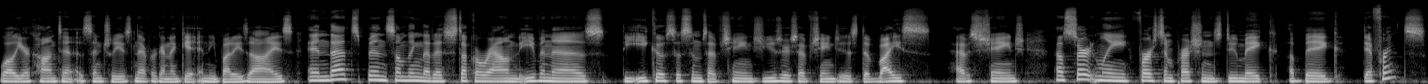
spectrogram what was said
well, your content essentially is never going to get anybody's eyes. And that's been something that has stuck around even as the ecosystems have changed, users have changed, device has changed. Now, certainly, first impressions do make a big difference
